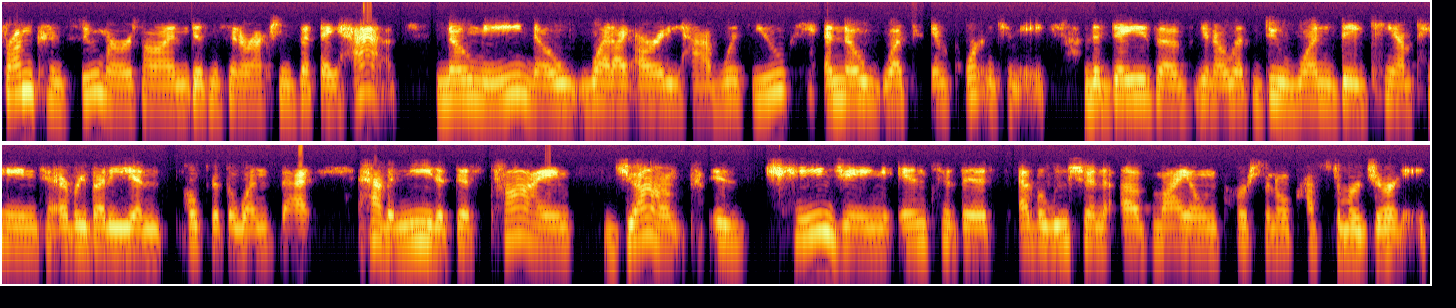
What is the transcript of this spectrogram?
from consumers on business interactions that they have. Know me, know what I already have with you, and know what's important to me. The days of, you know, let's do one big campaign to everybody and hope that the ones that have a need at this time jump is changing into this evolution of my own personal customer journey.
